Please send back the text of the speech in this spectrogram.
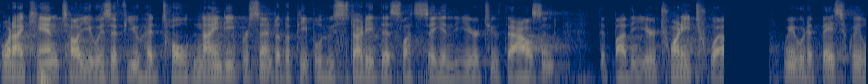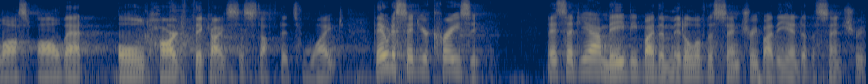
What I can tell you is if you had told 90% of the people who studied this, let's say in the year 2000, that by the year 2012, we would have basically lost all that old, hard, thick ice, the stuff that's white, they would have said, You're crazy. They said, Yeah, maybe by the middle of the century, by the end of the century.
